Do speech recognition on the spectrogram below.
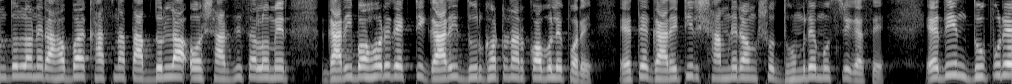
আন্দোলনের আহ্বায়ক হাসনাত আবদুল্লাহ ও সারজিস আলমের গাড়িবহরের একটি গাড়ি দুর্ঘটনার কবলে পড়ে। এতে গাড়িটির সামনের অংশ ধুমড়ে মুচড়ে গেছে। এদিন দুপুরে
